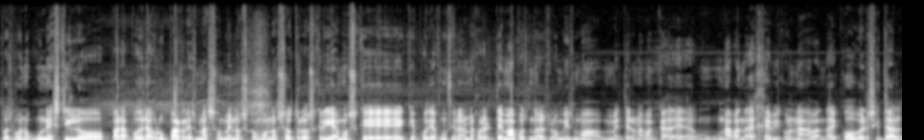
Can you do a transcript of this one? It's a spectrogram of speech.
pues bueno, un estilo para poder agruparles más o menos como nosotros creíamos que, que podía funcionar mejor el tema, pues no es lo mismo meter una, banca de, una banda de heavy con una banda de covers y tal.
